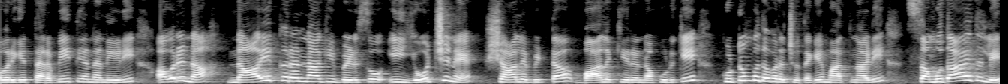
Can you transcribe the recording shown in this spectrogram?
ಅವರಿಗೆ ತರಬೇತಿಯನ್ನ ನೀಡಿ, ಅವರನ್ನ ನಾಯಕರನ್ನಾಗಿ ಬೆಳೆಸೋ ಈ ಯೋಜನೆ ಶಾಲೆ ಬಿಟ್ಟ ಬಾಲಕಿಯರನ್ನ ಹುಡುಕಿ ಕುಟುಂಬದವರ ಜೊತೆಗೆ ಮಾತನಾಡಿ, ಸಮುದಾಯದಲ್ಲಿ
